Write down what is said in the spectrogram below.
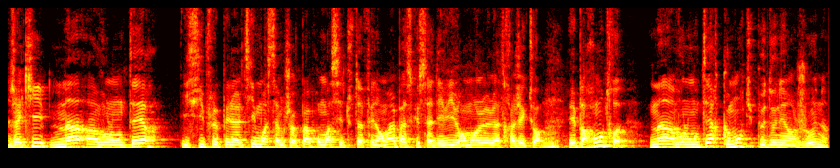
Jackie, main involontaire, il siffle le penalty. Moi, ça me choque pas. Pour moi, c'est tout à fait normal parce que ça dévie vraiment la trajectoire. Et par contre, main involontaire, comment tu peux donner un jaune?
